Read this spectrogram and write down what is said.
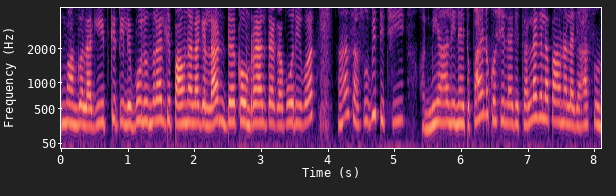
मागं लागे इतके तिले बोलून राहील ते पाहुणा लागे लांडर डरकावून राहिल त्या का पोरीवर? हा सासू बी तिची. आणि मी आली नाही तर पाय ना कशी लागे? चालला गेला पाहुणा लागे हसून.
